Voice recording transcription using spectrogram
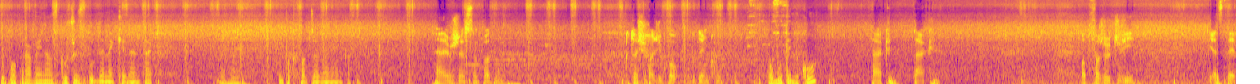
Tu po prawej na wzgórzu jest budynek jeden, tak? Mhm. I podchodzę do niego. Ja już jestem pod nim. Ktoś chodzi po budynku. Po budynku? Tak, tak. Otworzył drzwi. Jest typ.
